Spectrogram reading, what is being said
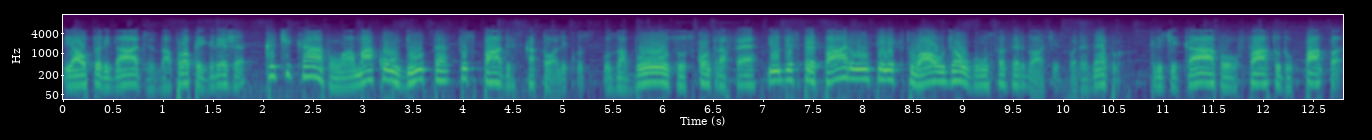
e autoridades da própria igreja criticavam a má conduta dos padres católicos, os abusos contra a fé e o despreparo intelectual de alguns sacerdotes. Por exemplo, criticavam o fato do Papa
